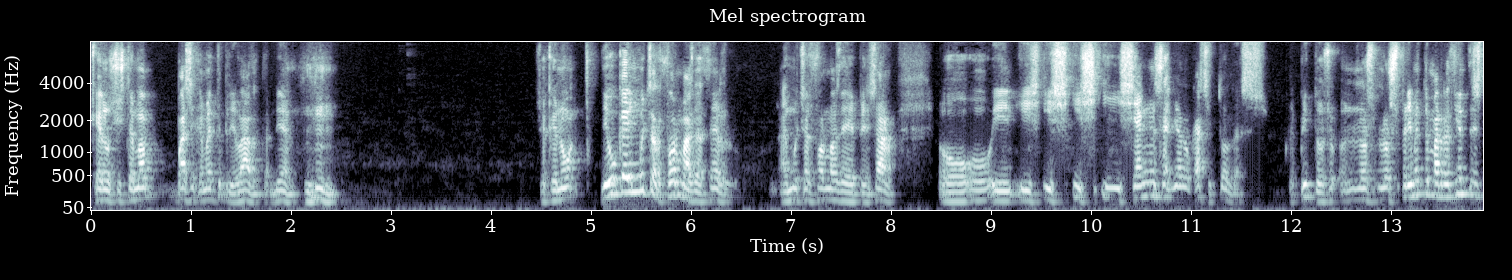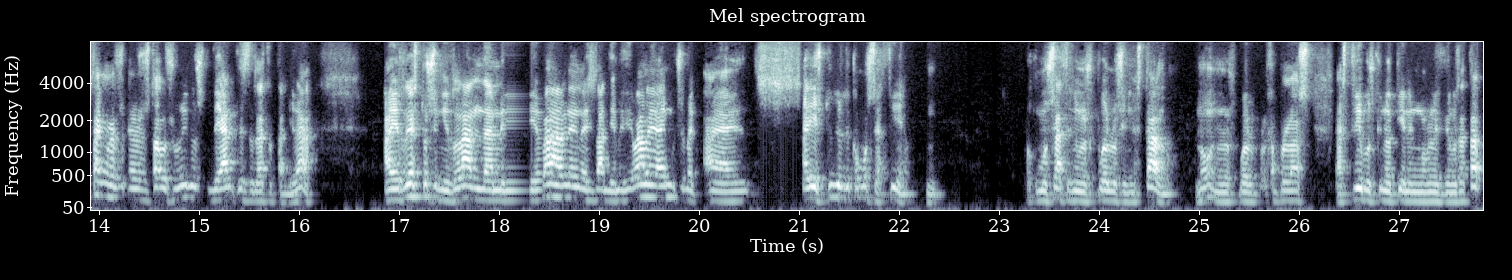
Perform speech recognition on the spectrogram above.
Que era un sistema básicamente privado también. O sea que no, digo que hay muchas formas de hacerlo, hay muchas formas de pensar, o, o, y, y, y, y, se han ensayado casi todas. Repito, los, los experimentos más recientes están en los, en los Estados Unidos de antes de la totalidad hay restos en Irlanda medieval, en la Islandia medieval, hay, mucho, hay, hay estudios de cómo se hacían o cómo se hacen en los pueblos sin Estado, ¿no? En los pueblos, por ejemplo, las, las tribus que no tienen organización estatal,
